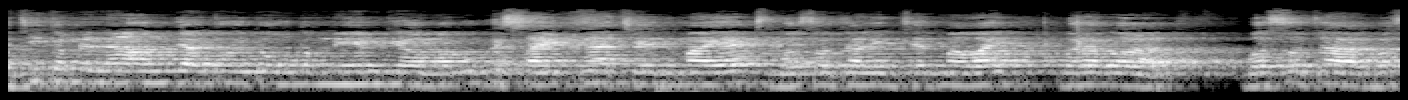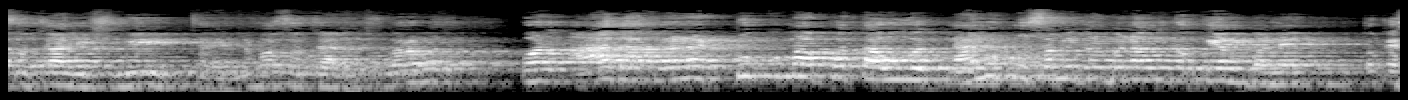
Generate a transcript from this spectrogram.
હજી તમને ના સમજાતો હોય તો હું તમને એમ કહેવા માંગુ કે 60 ના છેદમાં x 240 છેદમાં વાય બરાબર? 204 240 મિનિટ થાય એટલે 240 બરાબર? પણ આ દાખલાને ટૂંકમાં પતાવવું હોય નાનું સમીકરણ બનાવવું તો કેમ બને? તો કે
